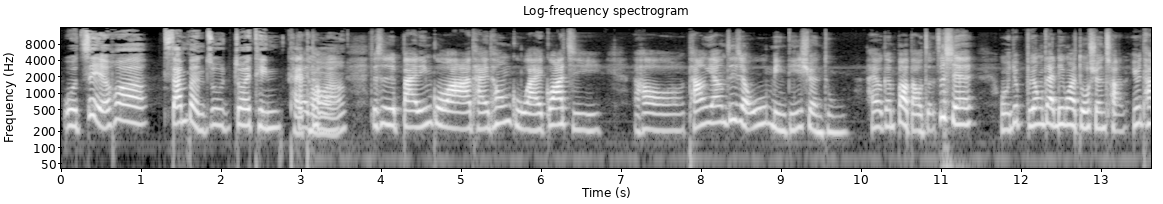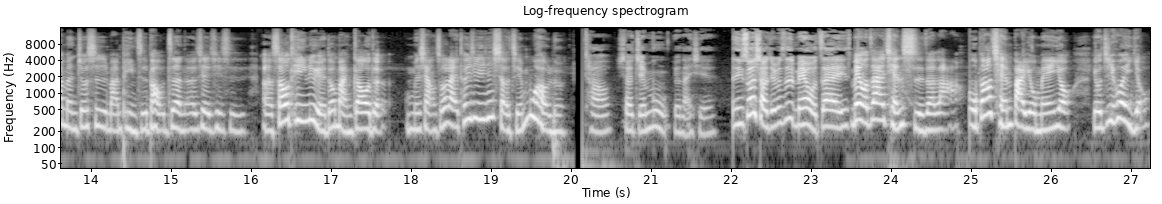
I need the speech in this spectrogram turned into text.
我自己的话，三本著就会听台通啊，就是百灵果啊、台通、古癌瓜吉，然后唐阳鸡酒屋、敏迪选图，还有跟报道者这些。我们就不用再另外多宣传，因为他们就是蛮品质保证，而且其实呃收听率也都蛮高的。我们想说来推荐一些小节目好了。好，小节目有哪些？你说小节目是没有在没有在前十的啦，我不知道前百有没有，有机会有，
